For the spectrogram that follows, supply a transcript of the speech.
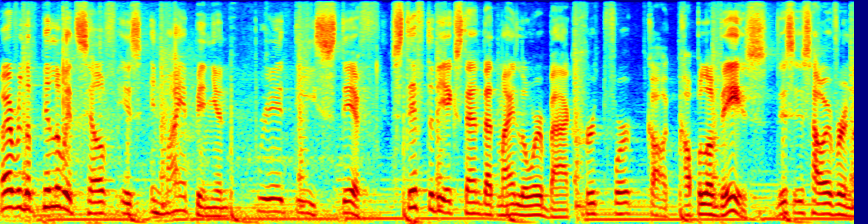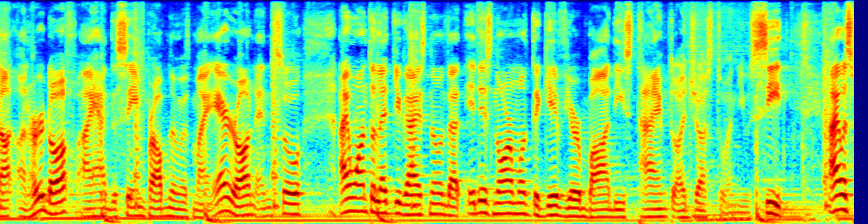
However, the pillow itself is, in my opinion, pretty stiff. Stiff to the extent that my lower back hurt for a couple of days. This is however not unheard of. I had the same problem with my Aeron and so I want to let you guys know that it is normal to give your bodies time to adjust to a new seat. I was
